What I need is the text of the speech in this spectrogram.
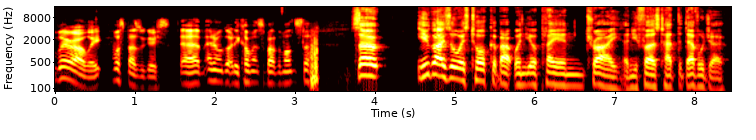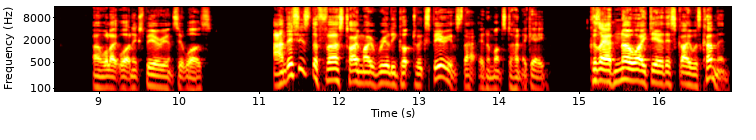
Where are we? What's Bazelgeuse? Um, anyone got any comments about the monster? So you guys always talk about when you were playing Tri and you first had the Deviljho, and were like, what an experience it was. And this is the first time I really got to experience that in a Monster Hunter game, because I had no idea this guy was coming,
